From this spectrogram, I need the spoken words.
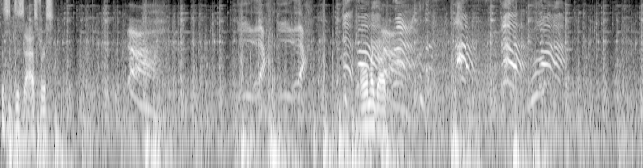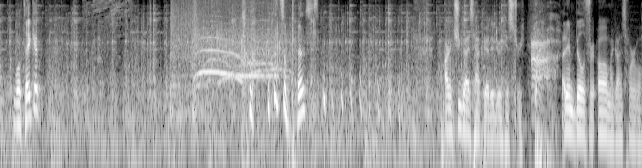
This is disastrous. Oh my god. We'll take it. That's a pest. Aren't you guys happy I didn't do history? I didn't build for. Oh my god, it's horrible.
